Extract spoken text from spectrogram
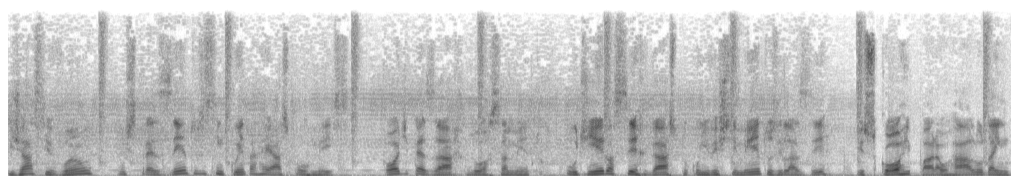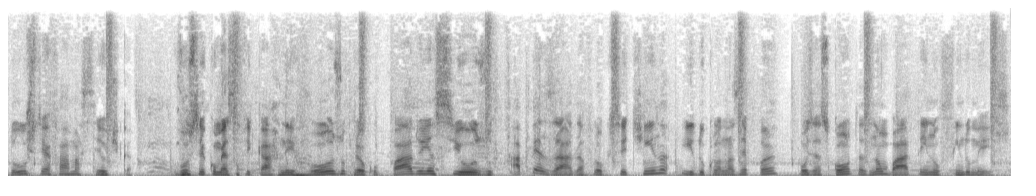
Já se vão uns 350 reais por mês. Pode pesar no orçamento. O dinheiro a ser gasto com investimentos e lazer escorre para o ralo da indústria farmacêutica. Você começa a ficar nervoso, preocupado e ansioso, apesar da fluoxetina e do clonazepam, pois as contas não batem no fim do mês.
